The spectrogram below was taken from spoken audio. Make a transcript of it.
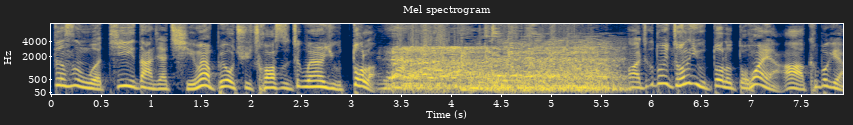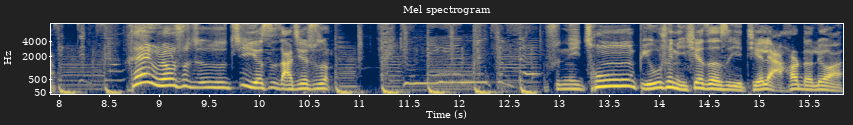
但是我提议大家千万不要去尝试，这个玩意儿有毒了。啊，这个东西真的有毒了，毒坏呀！啊，可不敢。还有人说这戒烟是咋解释？说你从，比如说你现在是一天两盒的量，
